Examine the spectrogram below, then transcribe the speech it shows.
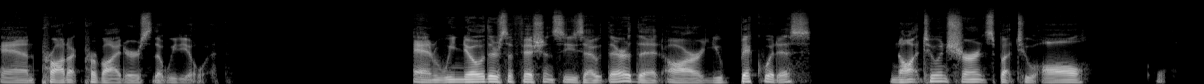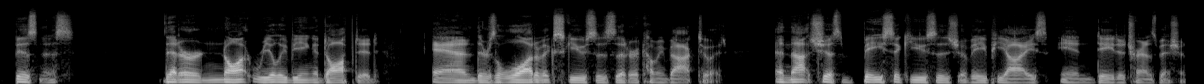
and product providers that we deal with. And we know there's efficiencies out there that are ubiquitous, not to insurance, but to all business that are not really being adopted. And there's a lot of excuses that are coming back to it. And that's just basic usage of APIs in data transmission.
